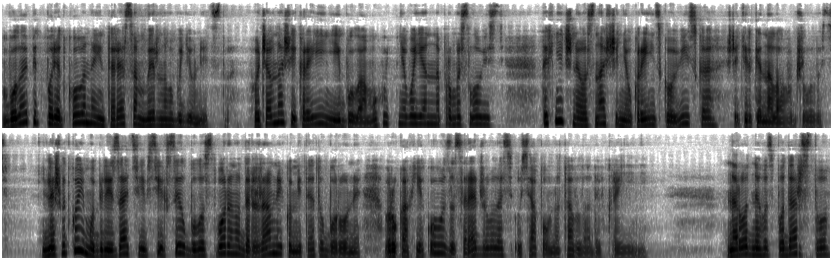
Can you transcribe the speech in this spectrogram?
була підпорядкована інтересам мирного будівництва. Хоча в нашій країні і була могутня воєнна промисловість, технічне оснащення українського війська ще тільки налагоджувалось. Для швидкої мобілізації всіх сил було створено Державний комітет оборони, в руках якого зосереджувалась уся повнота влади в країні. Народне господарство,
